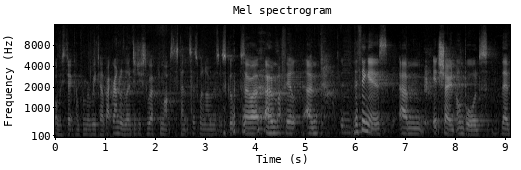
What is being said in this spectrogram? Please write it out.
obviously don't come from a retail background, although I did used to work for Marks and Spencer's when I was at school. so uh, um, I feel um, the thing is, um, it's shown on boards they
